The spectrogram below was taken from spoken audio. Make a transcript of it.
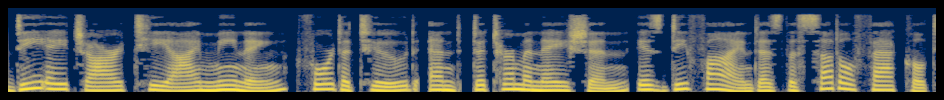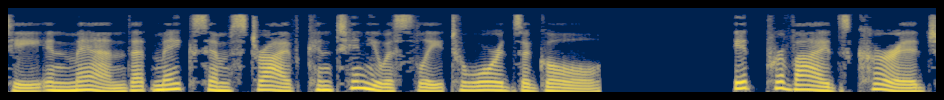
DHRTI meaning fortitude and determination is defined as the subtle faculty in man that makes him strive continuously towards a goal. It provides courage,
